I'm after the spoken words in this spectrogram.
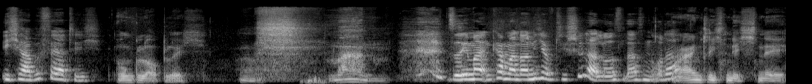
ich habe fertig. Unglaublich. Ja. Mann. So jemanden kann man doch nicht auf die Schüler loslassen, oder? Eigentlich nicht, nee.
